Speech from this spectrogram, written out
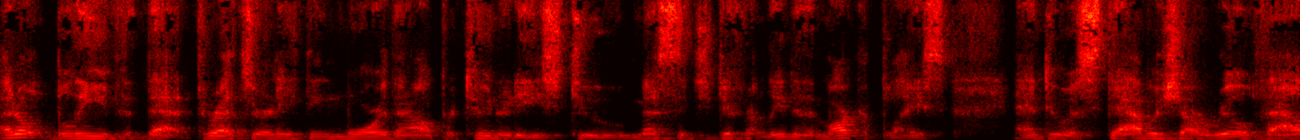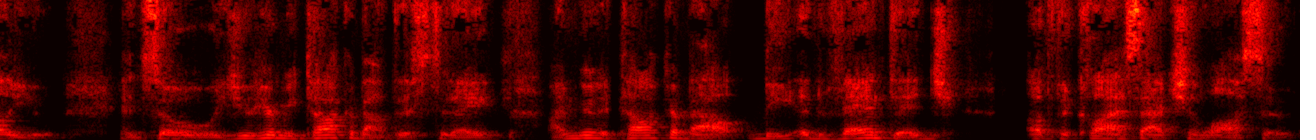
I don't believe that, that threats are anything more than opportunities to message differently to the marketplace and to establish our real value. And so, as you hear me talk about this today, I'm going to talk about the advantage of the class action lawsuit.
